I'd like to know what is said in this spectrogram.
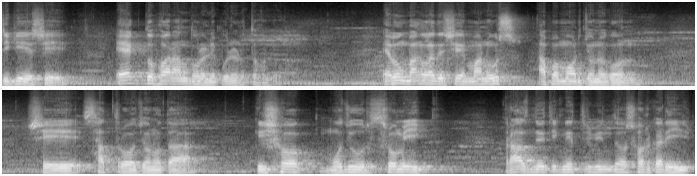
দিকে এসে এক দফার আন্দোলনে পরিণত হলো। এবং বাংলাদেশের মানুষ, আপামর জনগণ, সে ছাত্র, জনতা, কৃষক, মজুর, শ্রমিক রাজনৈতিক নেতৃবৃন্দ, সরকারি,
